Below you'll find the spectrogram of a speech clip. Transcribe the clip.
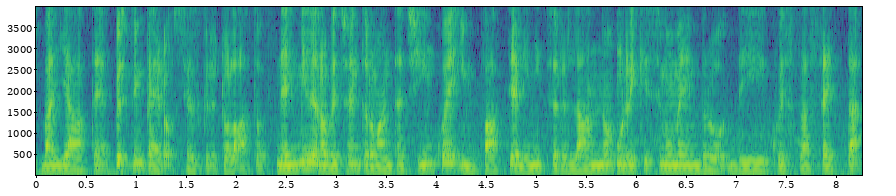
sbagliate, questo impero si è sgretolato. Nel 1995, infatti, all'inizio dell'anno, un ricchissimo membro di questa setta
